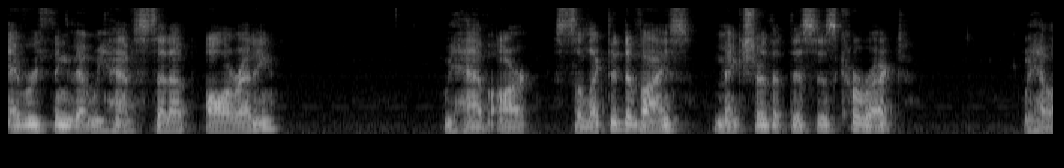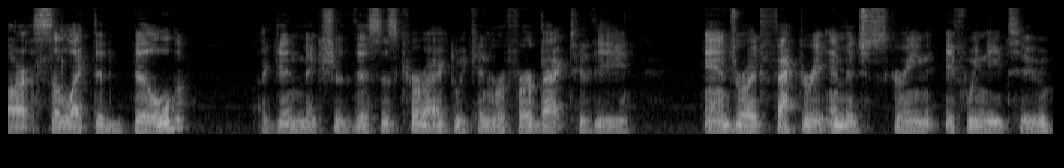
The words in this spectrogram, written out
everything that we have set up already. We have our selected device. Make sure that this is correct. We have our selected build. Again, make sure this is correct. We can refer back to the Android factory image screen if we need to.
